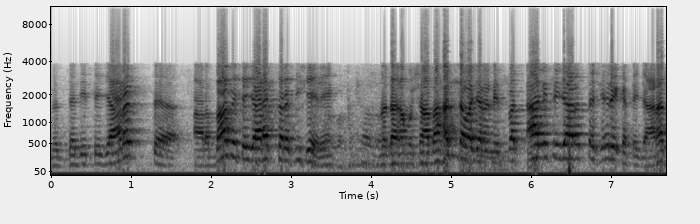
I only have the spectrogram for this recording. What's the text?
نو د دې تجارت ارباب تجارت سره څه شی دی نو دغه مشابهت د وجره نسبت اهل تجارت ته شریک تجارت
